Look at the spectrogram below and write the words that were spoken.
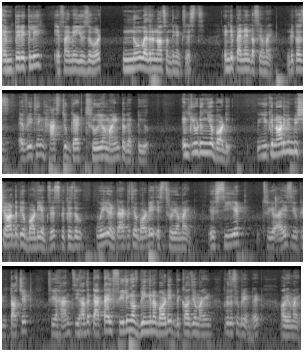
empirically, if I may use the word, know whether or not something exists independent of your mind because everything has to get through your mind to get to you including your body you cannot even be sure that your body exists because the way you interact with your body is through your mind. You see it through your eyes you can touch it through your hands. You have the tactile feeling of being in a body because your mind because of your brain right? Or your mind.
